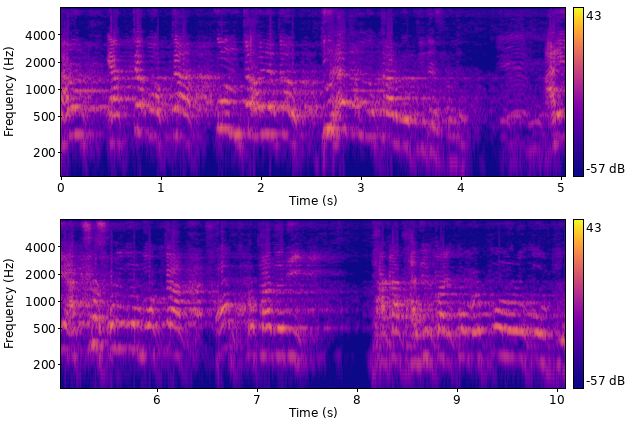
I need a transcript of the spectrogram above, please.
কারণ একটা বক্তা কমতা হলে তাও দুই হাজার লোক তার বক্তৃতা শোনে। আর এই একশো ষোলো জন বক্তা, সব কথা যদি ঢাকা হাজির করে কমে পনেরো কোটি।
